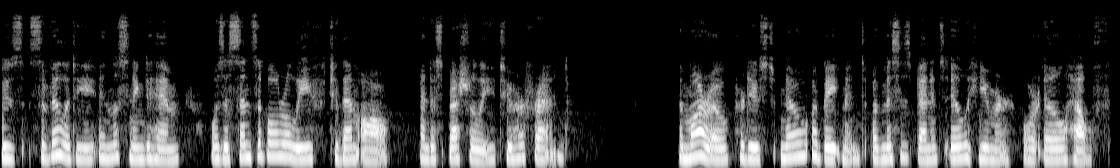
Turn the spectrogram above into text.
whose civility in listening to him was a sensible relief to them all, and especially to her friend. The morrow produced no abatement of Mrs. Bennet's ill humour or ill health.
